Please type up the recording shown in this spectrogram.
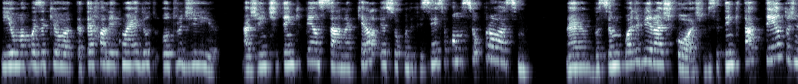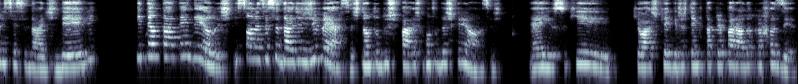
E uma coisa que eu até falei com ele outro dia, a gente tem que pensar naquela pessoa com deficiência como seu próximo. Né? Você não pode virar as costas, você tem que estar atento às necessidades dele e tentar atendê-las. E são necessidades diversas, tanto dos pais quanto das crianças. É isso que, que eu acho que a igreja tem que estar preparada para fazer.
